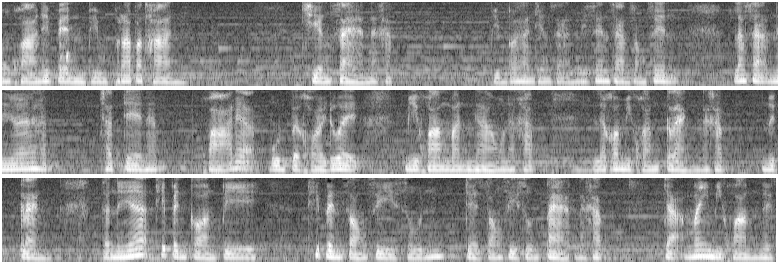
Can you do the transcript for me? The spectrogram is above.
องค์ขวานี่เป็นพิมพ์พระประธานเชียงแสนนะครับ พิมพ์พระประธานเชียงแสนมีเส้นแซมสองเส้น ลักษณะเนื้อนะครับ ชัดเจนนะครับ ขวาเนี่ยปูนเปลือกหอยด้วย มีความมันเงานะครับ แล้วก็มีความแกล่งนะครับหนึกแกล่ง แต่เนื้อที่เป็นก่อนปีที่เป็น 2407 2408 นะครับ จะไม่มีความหนึก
